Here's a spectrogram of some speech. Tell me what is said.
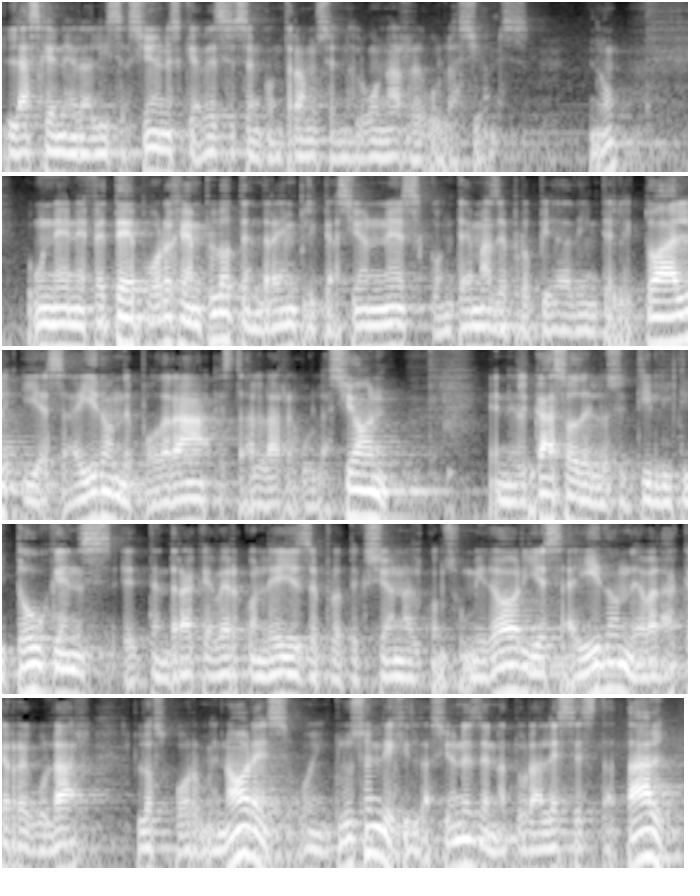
las generalizaciones que a veces encontramos en algunas regulaciones. Un NFT, por ejemplo, tendrá implicaciones con temas de propiedad intelectual y es ahí donde podrá estar la regulación. En el caso de los utility tokens eh, tendrá que ver con leyes de protección al consumidor y es ahí donde habrá que regular los pormenores o incluso en legislaciones de naturaleza estatal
